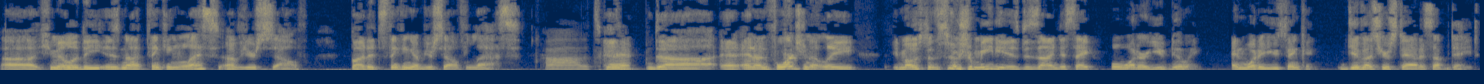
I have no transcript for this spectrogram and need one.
uh, humility is not thinking less of yourself, but it's thinking of yourself less. Ah, that's good. And, uh, and, and unfortunately, most of the social media is designed to say, well, what are you doing? And what are you thinking? Give us your status update.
